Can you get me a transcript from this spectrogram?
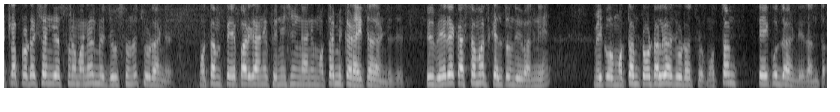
ఎట్లా ప్రొడక్షన్ చేస్తున్నాం అనేది మీరు చూస్తుండ్రు చూడండి. మొత్తం పేపర్ కానీ ఫినిషింగ్ కానీ మొత్తం ఇక్కడ అవుతుందండి ఇది. ఇది వేరే కస్టమర్స్కి వెళ్తుంది ఇవన్నీ. మీకు మొత్తం టోటల్గా చూడొచ్చు. మొత్తం టేకుద్దా అండి ఇదంతా.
